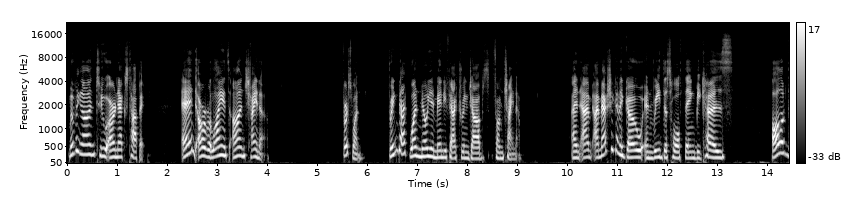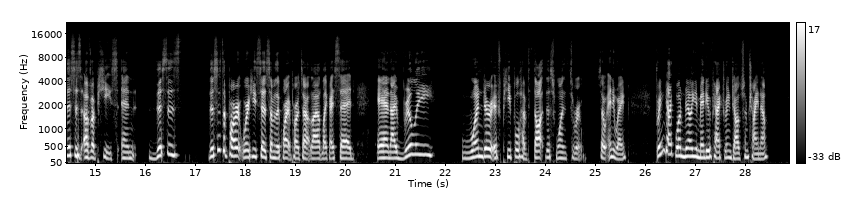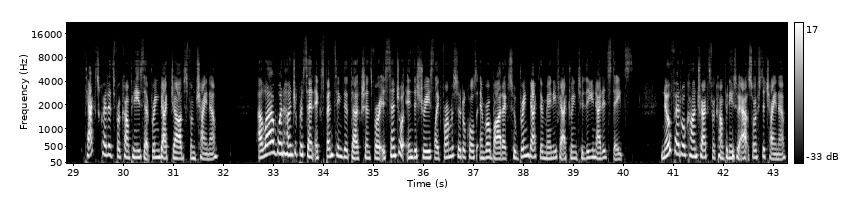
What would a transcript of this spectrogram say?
moving on to our next topic and our reliance on China. First one bring back 1 million manufacturing jobs from China. And I'm, I'm actually going to go and read this whole thing because all of this is of a piece. And this is this is the part where he says some of the quiet parts out loud, like I said. And I really wonder if people have thought this one through. So, anyway, bring back 1 million manufacturing jobs from China tax credits for companies that bring back jobs from China, allow 100% expensing deductions for essential industries like pharmaceuticals and robotics who bring back their manufacturing to the United States, no federal contracts for companies who outsource to China,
